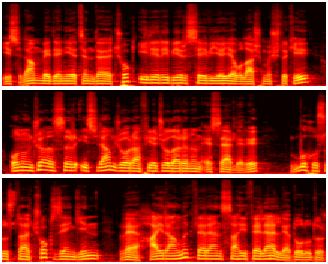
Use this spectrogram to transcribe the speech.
İslam medeniyetinde çok ileri bir seviyeye ulaşmıştı ki, 10. asır İslam coğrafyacılarının eserleri, bu hususta çok zengin ve hayranlık veren sahifelerle doludur.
